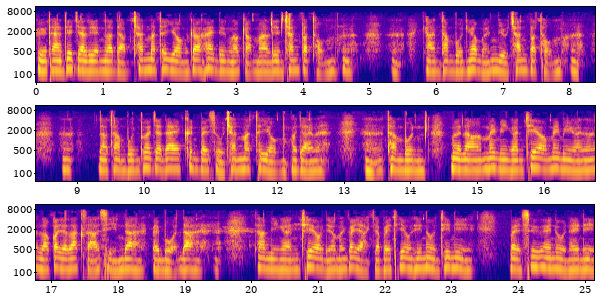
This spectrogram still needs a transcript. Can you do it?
คือแทนที่จะเรียนระดับชั้นมัธยมก็ให้ดึงเรากลับมาเรียนชั้นประถมการทำบุญก็เหมือนอยู่ชั้นประถมเราทำบุญเพื่อจะได้ขึ้นไปสู่ชั้นมัธยมเข้าใจไหมทำบุญเมื่อเราไม่มีเงินเที่ยวไม่มีเงินเราก็จะรักษาศีลได้ไปบวชได้ ถ้ามีเงินเที่ยว เดี๋ยวมันก็อยากจะไปเที่ยวที่นู่นที่นี่ไปซื้อไอ้นู่นไอ้นี่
